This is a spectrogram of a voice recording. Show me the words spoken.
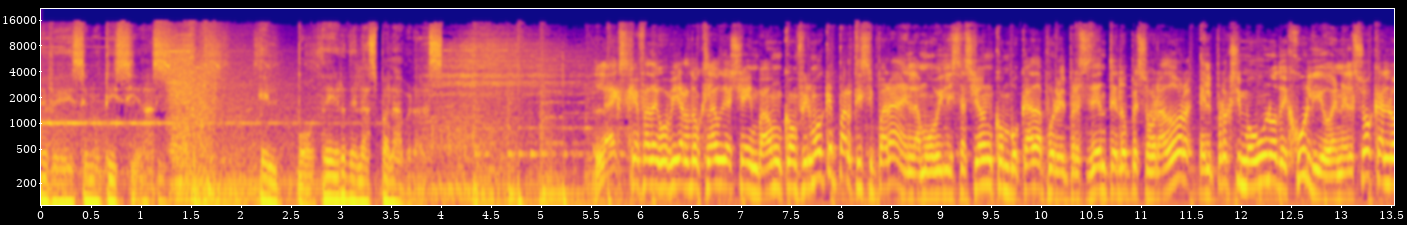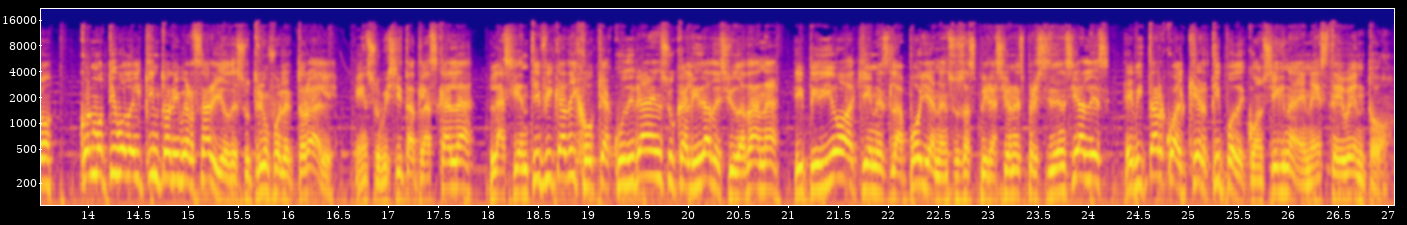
MBS Noticias. El poder de las palabras. La ex jefa de gobierno Claudia Sheinbaum confirmó que participará en la movilización convocada por el presidente López Obrador el próximo 1 de julio en el Zócalo con motivo del quinto aniversario de su triunfo electoral. En su visita a Tlaxcala, la científica dijo que acudirá en su calidad de ciudadana y pidió a quienes la apoyan en sus aspiraciones presidenciales evitar cualquier tipo de consigna en este evento.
